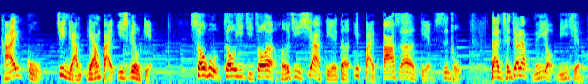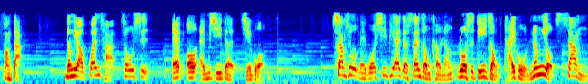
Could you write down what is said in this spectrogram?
台股劲扬两百一十六点，收复周一及周二合计下跌的一百八十二点失土，但成交量没有明显放大，仍要观察周四 FOMC 的结果。上述美国 CPI 的三种可能，若是第一种，台股仍有上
